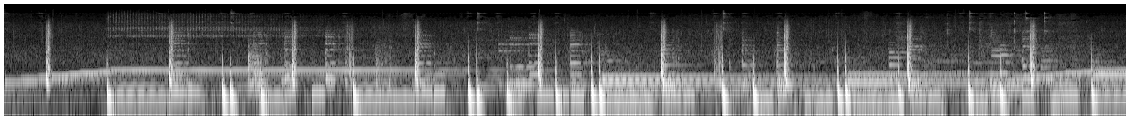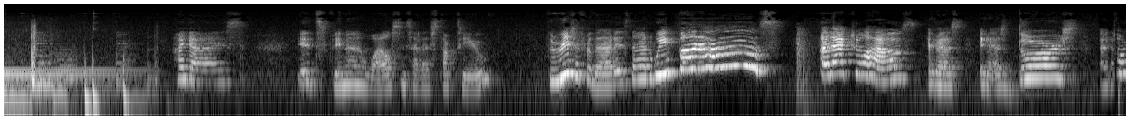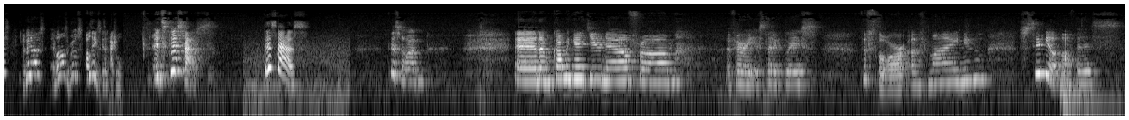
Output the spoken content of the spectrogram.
Hi guys! It's been a while since I last talked to you. The reason for that is that we bought a house! An actual house! It has it has doors and doors windows and walls and roofs, all things. Actual. It's this house. This house. This one. And I'm coming at you now from a very aesthetic place. The floor of my new studio office.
